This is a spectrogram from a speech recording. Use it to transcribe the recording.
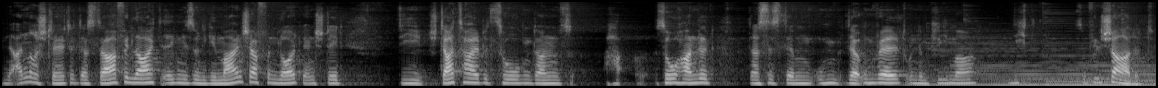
in andere Städte, dass da vielleicht irgendwie so eine Gemeinschaft von Leuten entsteht, die stadtteilbezogen dann so handelt, dass es dem, der Umwelt und dem Klima nicht so viel schadet.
